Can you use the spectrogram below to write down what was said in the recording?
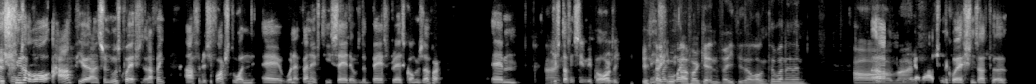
he seems a lot happier answering those questions. And I think after his first one, uh, when it finished, he said it was the best press conference ever. Um, he just doesn't seem to be bored. Do you think like we'll when- ever get invited along to one of them? Oh Uh, man, Imagine the questions I'd put out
